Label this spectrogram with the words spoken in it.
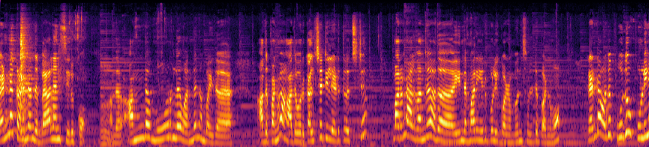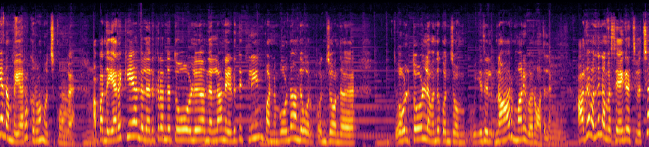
வெண்ணெய் கடைஞ்சு அந்த பேலன்ஸ் இருக்கும். அந்த அந்த மோரில் வந்து நம்ம இதை அதை பண்ணுவாங்க அதை ஒரு கல்ச்சட்டியில் எடுத்து வச்சுட்டு மறுநாள் வந்து அதை இந்த மாதிரி இருப்புளி குழம்புன்னு சொல்லிட்டு பண்ணுவோம் ரெண்டாவது புது புளியை நம்ம இறக்குறோம்னு வச்சுக்கோங்க. அப்போ அந்த இறக்கியே அதில் இருக்கிற அந்த தோல் அதெல்லாம் எடுத்து க்ளீன் பண்ணும்போது அந்த ஒரு கொஞ்சம் அந்த தோல் தோலில் வந்து கொஞ்சம் இது நார் மாதிரி வரும் அதில். அதை வந்து நம்ம சேகரித்து வச்சு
